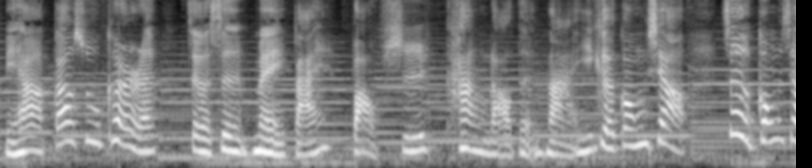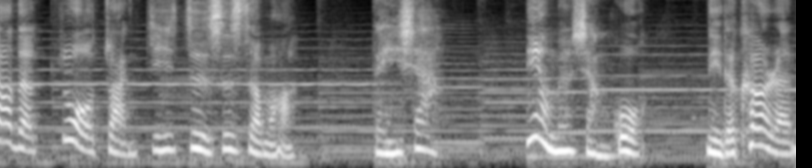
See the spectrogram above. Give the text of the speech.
你要告诉客人这个是美白、保湿、抗老的哪一个功效？这个功效的作转机制是什么？等一下，你有没有想过，你的客人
